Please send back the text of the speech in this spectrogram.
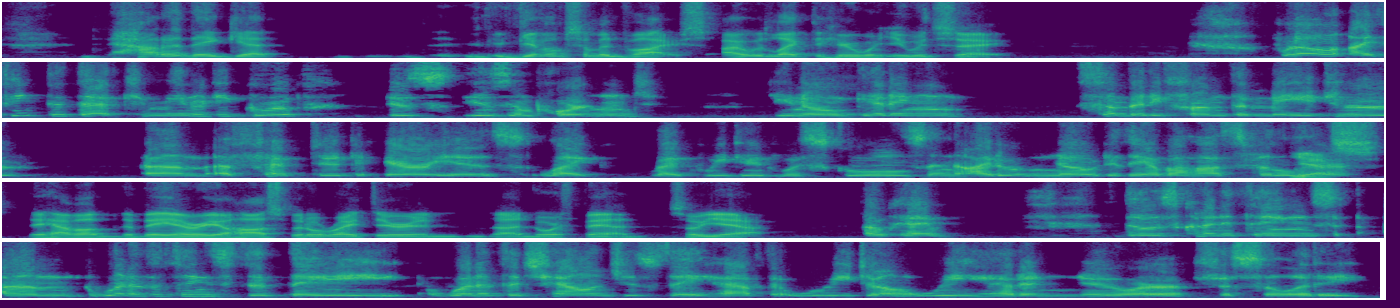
How do they get? Give them some advice. I would like to hear what you would say. Well, I think that that community group is is important. You know, getting somebody from the major um, affected areas, like like we did with schools, and I don't know, do they have a hospital Yes, they have a, the Bay Area Hospital right there in uh, North Bend. So yeah. Okay. Those kind of things. Um, one of the things that they, one of the challenges they have that we don't, we had a newer facility,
